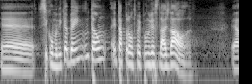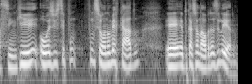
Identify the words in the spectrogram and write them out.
é, se comunica bem, então ele está pronto para ir para a universidade dar aula. É assim que hoje se fun funciona o mercado é, educacional brasileiro.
